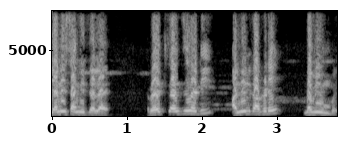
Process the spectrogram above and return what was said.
यांनी सांगितलेलं आहे. रयत क्रांतीसाठी अनिल काकडे नवी मुंबई.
